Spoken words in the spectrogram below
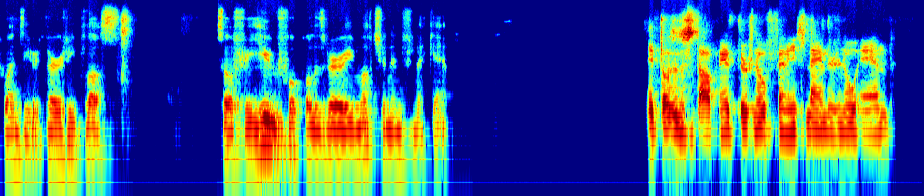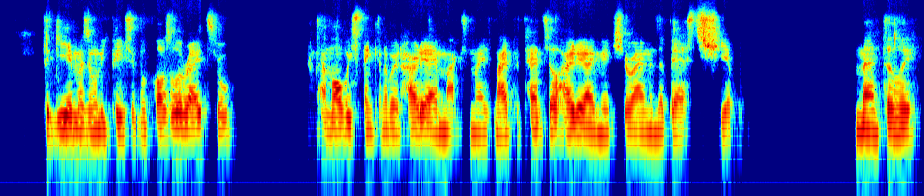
20 or 30 plus. So for you, football is very much an infinite game. It doesn't stop me. There's no finish line, there's no end. The game is only piece of a puzzle, right? So I'm always thinking about how do I maximize my potential? How do I make sure I'm in the best shape mentally,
